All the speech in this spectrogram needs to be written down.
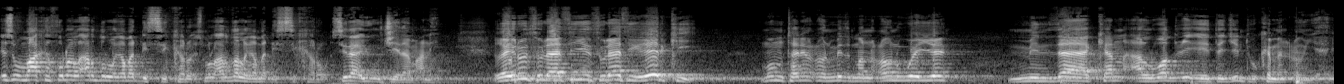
ismu maa kaura alardu lagama dhisi karo ismularda lagama dhisi karo sidaa ayuu u jeedaa macnihi hayru ulaaiyi ulaai heerkii mumtanicun mid mancoon weeye min daakan alwadci ee dejintu ka mancoon yahay.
